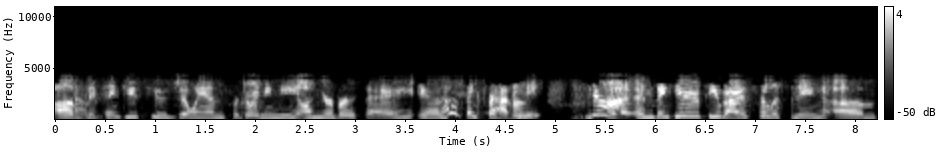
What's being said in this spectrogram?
Um, big thank you to Joanne for joining me on your birthday. And oh, thanks for having uh, me. Yeah, and thank you to you guys for listening. Um,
